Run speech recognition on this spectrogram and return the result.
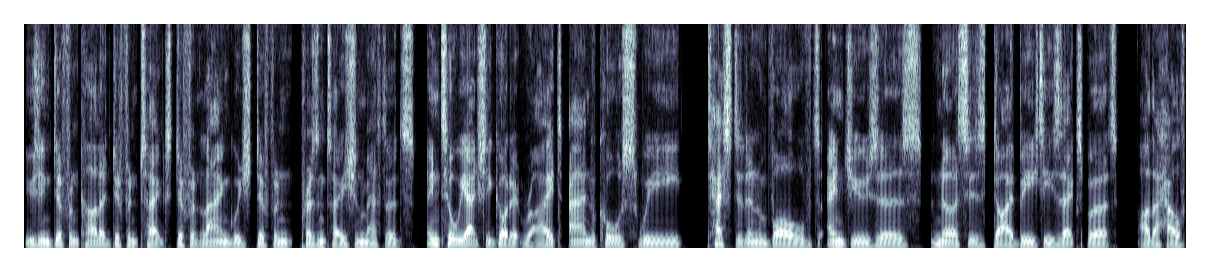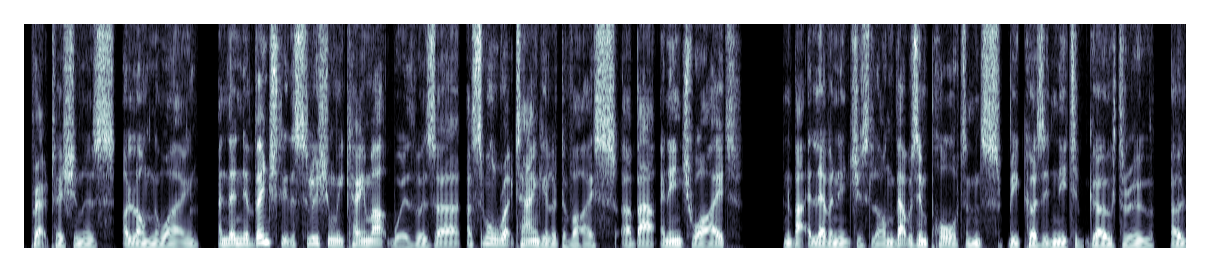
using different color, different text, different language, different presentation methods until we actually got it right. And of course, we tested and involved end users, nurses, diabetes experts, other health practitioners along the way. And then eventually, the solution we came up with was a, a small rectangular device about an inch wide and about 11 inches long. That was important because it needed to go through a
